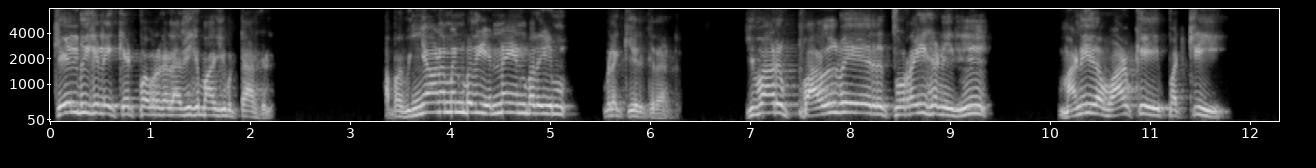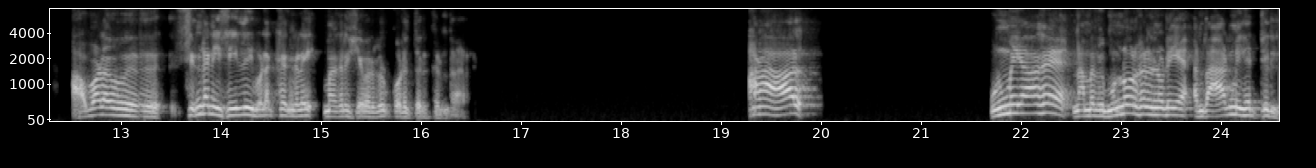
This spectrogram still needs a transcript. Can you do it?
கேள்விகளை கேட்பவர்கள் அதிகமாகிவிட்டார்கள். அப்ப விஞ்ஞானம் என்பது என்ன என்பதையும் விளக்கியிருக்கிறார்கள். இவ்வாறு பல்வேறு துறைகளில் மனித வாழ்க்கையை பற்றி அவ்வளவு சிந்தனை செய்து விளக்கங்களை மகரிஷி அவர்கள் கொடுத்திருக்கின்றார். ஆனால் உண்மையாக நமது முன்னோர்களினுடைய அந்த ஆன்மீகத்தில்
